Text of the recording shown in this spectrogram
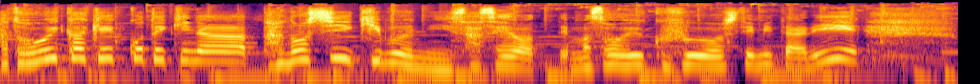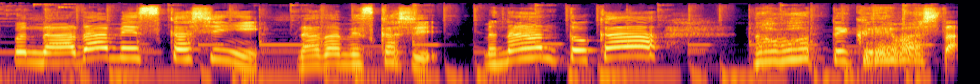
あと追いかけっこ的な楽しい気分にさせようって、まあ、そういう工夫をしてみたり、まあ、なだめすかしに、なだめすかし、まあ、なんとか登ってくれました。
